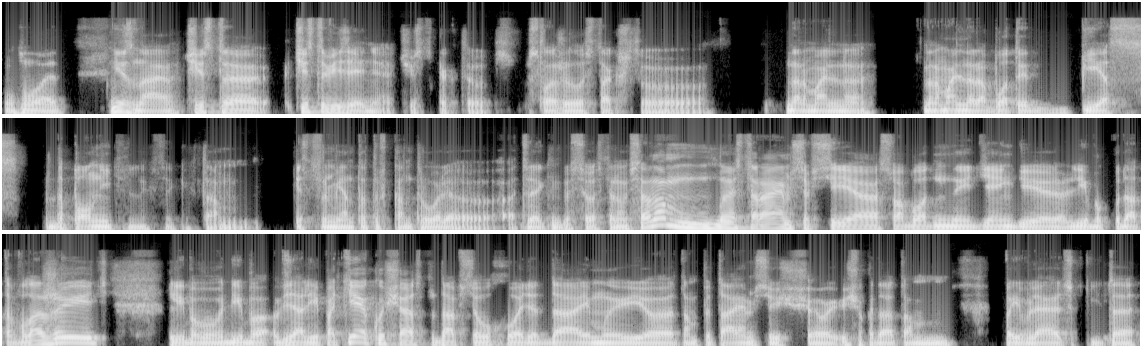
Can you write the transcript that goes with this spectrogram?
Вот. Не знаю. Чисто, чисто везение. Чисто как-то вот сложилось так, что нормально нормально работает без дополнительных всяких там инструментов в контроле, трекинга, все остальное. Все равно мы стараемся все свободные деньги либо куда-то вложить, либо, либо взяли ипотеку, сейчас туда все уходит, да, и мы ее там пытаемся еще, еще когда там появляются какие-то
